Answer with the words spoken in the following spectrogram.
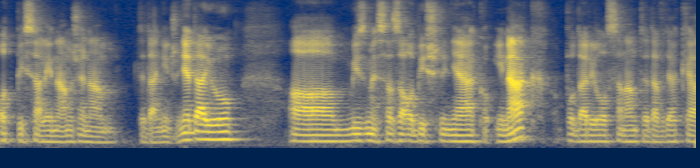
odpísali nám, že nám teda nič nedajú. My sme sa zaobišli nejako inak, podarilo sa nám teda vďaka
